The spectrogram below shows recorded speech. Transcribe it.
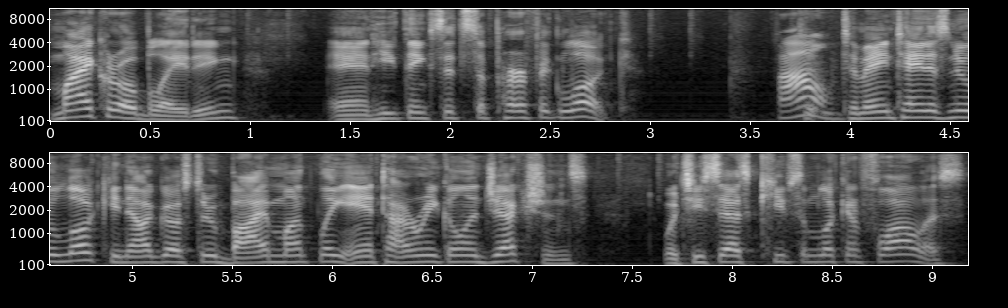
microblading, and he thinks it's the perfect look. Wow. To, to maintain his new look, he now goes through bi-monthly anti-wrinkle injections, which he says keeps him looking flawless.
